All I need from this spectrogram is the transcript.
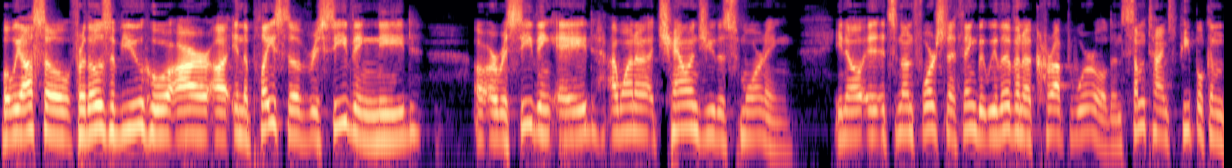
But we also, for those of you who are uh, in the place of receiving need or, or receiving aid, I want to challenge you this morning you know, it's an unfortunate thing, but we live in a corrupt world. And sometimes people can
